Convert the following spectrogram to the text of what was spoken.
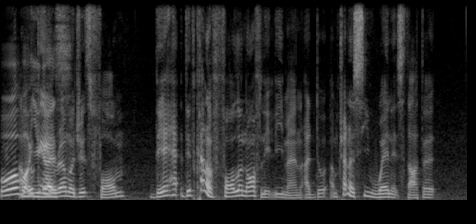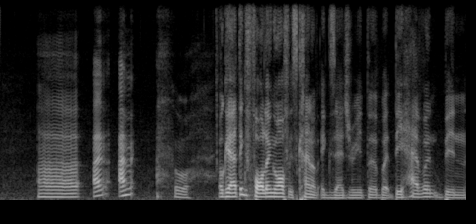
what I'm about looking you guys? at Real Madrid's form. They ha- they've kind of fallen off lately, man. I don't. I'm trying to see when it started. Uh, I'm I'm. Oh, Okay, I think falling off is kind of exaggerated, but they haven't been.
